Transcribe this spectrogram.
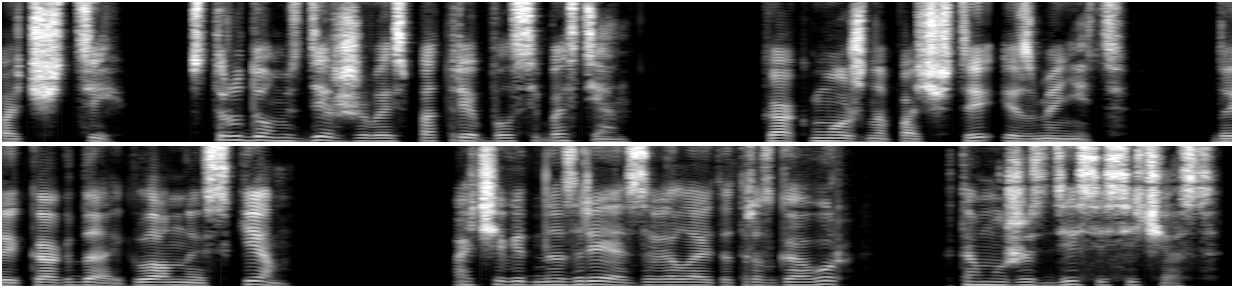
«почти»?» трудом сдерживаясь, потребовал Себастьян. «Как можно почти изменить? Да и когда, и главное, с кем?» Очевидно, зря я завела этот разговор, к тому же здесь и сейчас.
